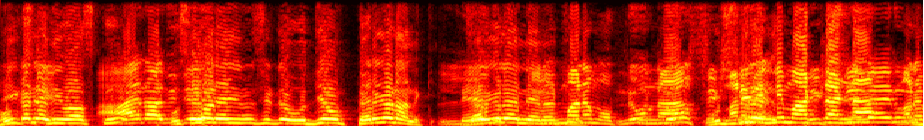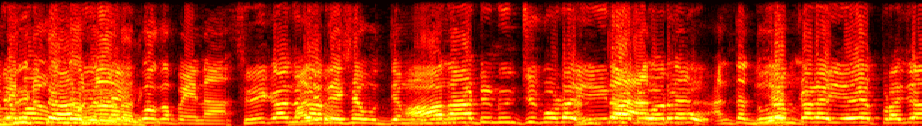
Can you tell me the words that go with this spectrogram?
దీక్ష ఒకటి, దివాస్కు ఆయన అది ఉస్మానియా యూనివర్సిటీ ఉద్యమం పెరగడానికి లేదు. జరగలేదు నేను ఈ మనం అనట్లేదు. ఒప్పుకున్నా నువ్వు- నువ్వు మనం ఎన్ని 69 మాట్లాడినా మనం ఎన్ని ఉద్యమం ఉద్రిక్తంగా ఒప్పుకున్నా, పెరగడానికి. ఒప్పుకోకపోయినా శ్రీకాంత్ మలి గారు దేశ ఉద్యమం ఆనాటి నుంచి కూడా అంత- ఈనాటి వరకు అంత దూరం ఎక్కడ ఏ ప్రజా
